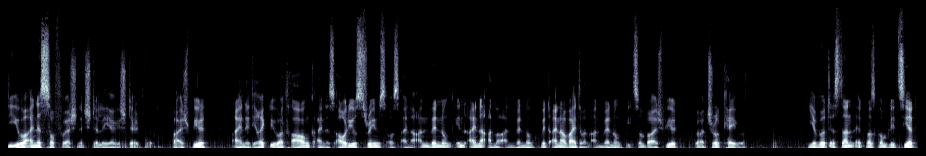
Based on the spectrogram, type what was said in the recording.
die über eine Software-Schnittstelle hergestellt wird. Beispiel eine direkte Übertragung eines Audio-Streams aus einer Anwendung in eine andere Anwendung mit einer weiteren Anwendung, wie zum Beispiel Virtual Cable. Hier wird es dann etwas kompliziert,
